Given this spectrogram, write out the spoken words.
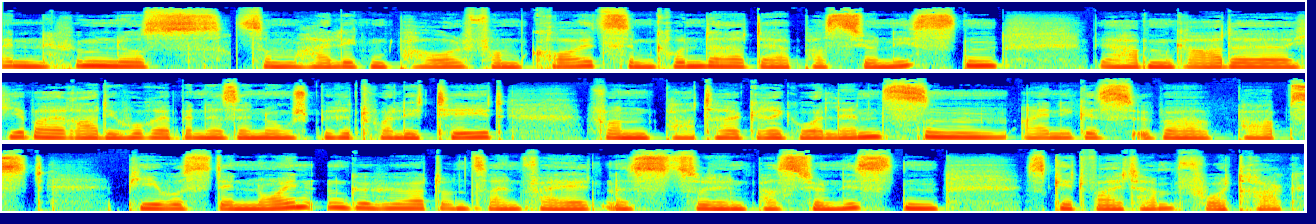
Ein Hymnus zum heiligen Paul vom Kreuz, dem Gründer der Passionisten. Wir haben gerade hier bei Radio Horeb in der Sendung Spiritualität von Pater Gregor Lenzen einiges über Papst Pius IX. gehört und sein Verhältnis zu den Passionisten. Es geht weiter im Vortrag.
